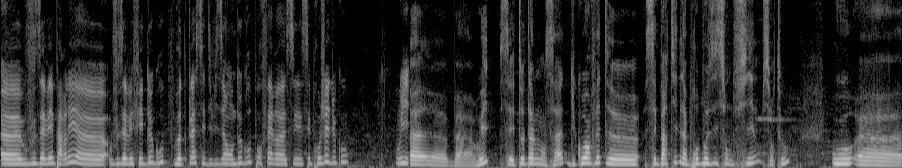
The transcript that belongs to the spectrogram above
Vous avez parlé, vous avez fait deux groupes. Votre classe est divisée en deux groupes pour faire ces projets, du coup? Oui. Euh, bah oui, c'est totalement ça. Du coup, en fait, euh, c'est parti de la proposition de film, surtout, où euh,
